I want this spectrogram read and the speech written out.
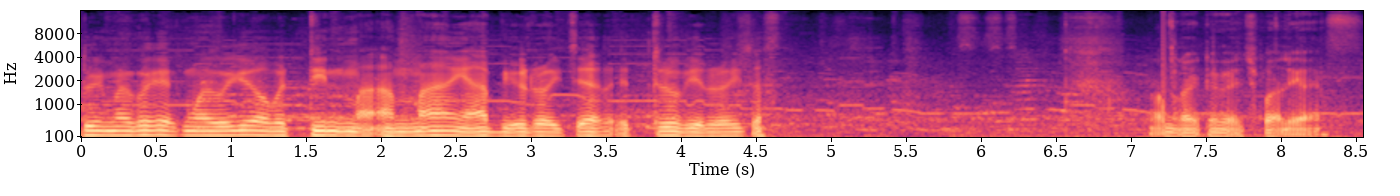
दुईमा गयो एकमा गयो अब तिनमा आमा यहाँ भिड रहेछ यत्रो भिड रहेछ लाइट गाइज पालि आयो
